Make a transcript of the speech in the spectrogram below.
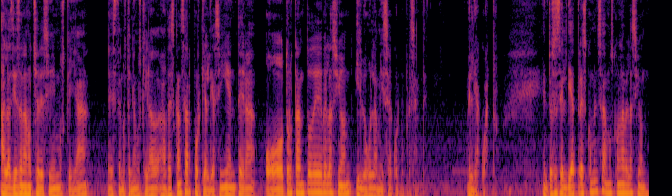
A las 10 de la noche decidimos que ya este, nos teníamos que ir a, descansar porque al día siguiente era otro tanto de velación y luego la misa de cuerpo presente, el día 4. Entonces el día 3 comenzamos con la velación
